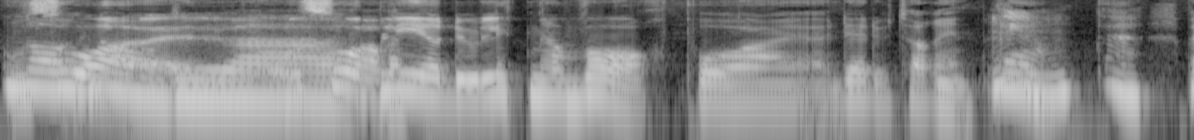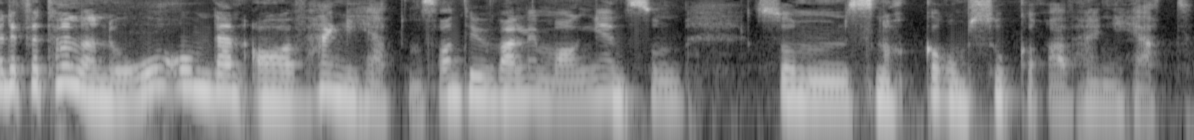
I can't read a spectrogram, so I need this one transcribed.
Og så, når du, eh, og så blir du litt mer var på eh, det du tar inn. Ja, det. Men det forteller noe om den avhengigheten. Sant? Det er jo veldig mange som, som snakker om sukkeravhengighet.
